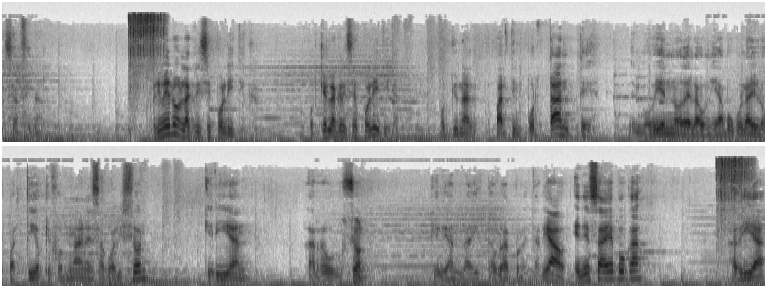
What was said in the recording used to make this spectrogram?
hacia el final. Primero, la crisis política. ¿Por qué la crisis política? Porque una parte importante del gobierno de la Unidad Popular y los partidos que formaban esa coalición querían la revolución, querían la dictadura del proletariado. En esa época había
